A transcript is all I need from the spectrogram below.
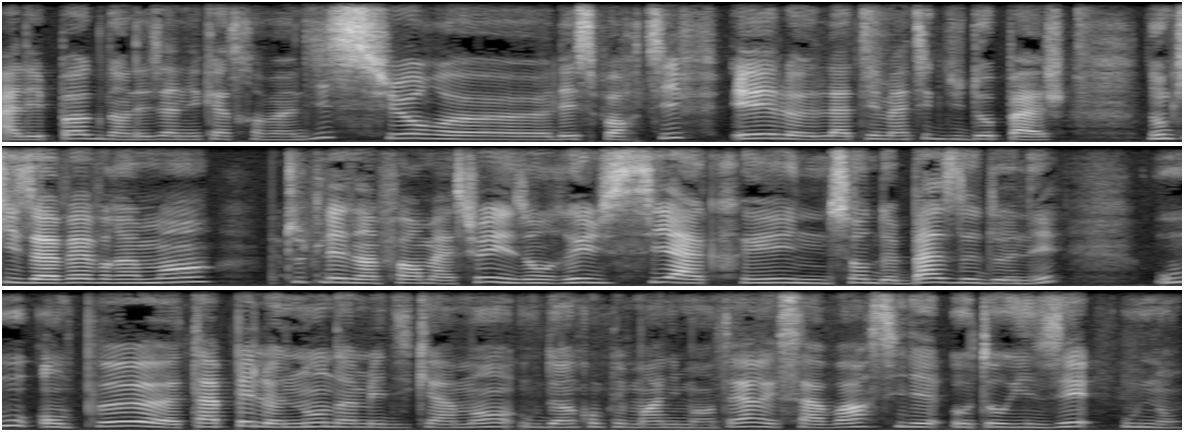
à l'époque dans les années 90 sur euh, les sportifs et la thématique du dopage. Donc ils avaient vraiment toutes les informations et ils ont réussi à créer une sorte de base de données où on peut euh, taper le nom d'un médicament ou d'un complément alimentaire et savoir s'il est autorisé ou non.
